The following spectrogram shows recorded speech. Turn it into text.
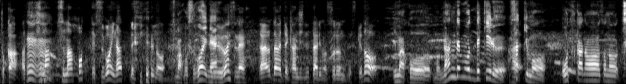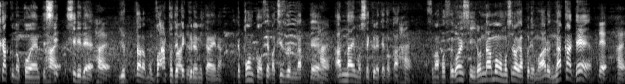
とか、あとうんうんスマ、スマホってすごいなっていうのを、スマホすごいね。すごいですね。改めて感じてたりもするんですけど、今こう、もう何でもできる、はいさっきも大塚のその近くの公園ってし、はいシリではい。言ったらもうバーッと出てくるみたいな。で、ポンと押せば地図になってはい案内もしてくれてとか、はい。スマホすごいし、いろんなもう面白いアプリもある中で、で、はい。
